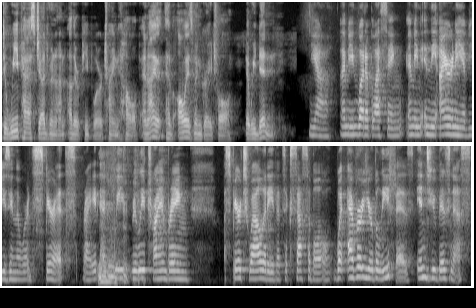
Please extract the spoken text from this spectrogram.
do we pass judgment on other people who are trying to help? And i have always been grateful that we didn't yeah. I mean, what a blessing. I mean, in the irony of using the word spirits, right? And mm-hmm. we really try and bring spirituality that's accessible, whatever your belief is, into business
